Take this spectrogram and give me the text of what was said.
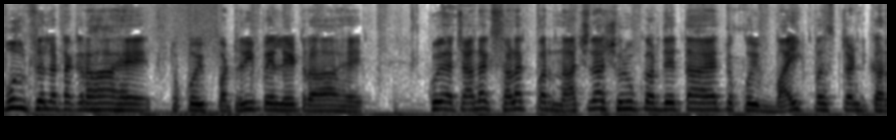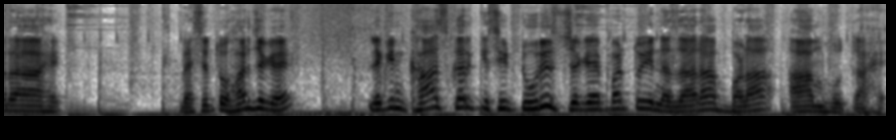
पुल से लटक रहा है तो कोई पटरी पे लेट रहा है। कोई अचानक सड़क पर नाचना शुरू कर देता है तो कोई बाइक पर स्टंट कर रहा है। वैसे तो हर जगह, लेकिन खासकर किसी टूरिस्ट जगह पर तो ये नज़ारा बड़ा आम होता है।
